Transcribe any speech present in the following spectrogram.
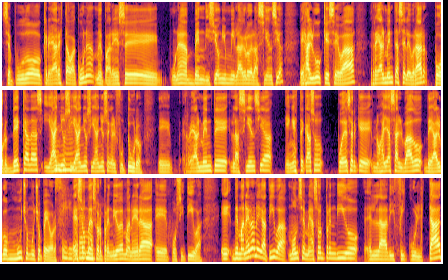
se pudo crear esta vacuna me parece una bendición y un milagro de la ciencia. Es algo que se va realmente a celebrar por décadas y años y años y años en el futuro. Eh, realmente la ciencia, en este caso, puede ser que nos haya salvado de algo mucho, mucho peor. Eso me sorprendió de manera eh, positiva. Eh, de manera negativa, Monse, me ha sorprendido eh, la dificultad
